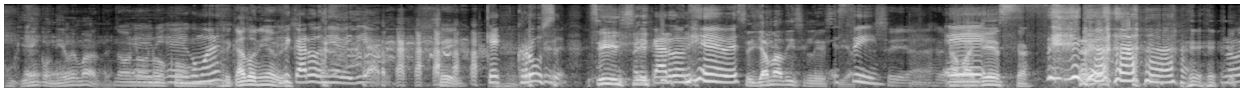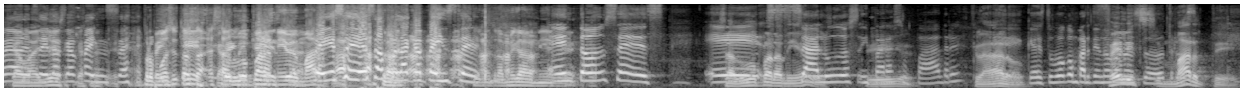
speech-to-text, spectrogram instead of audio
¿Con quién? ¿Con Nieves Marte? No, no, eh, no, eh, con ¿cómo es? Ricardo Nieves. Ricardo Nieves, diablo. Sí. que cruce. Sí, sí. Ricardo Nieves. Se llama dislexia. Sí. Sí, ah, Eh, Caballesca. No voy a decir lo que pensé. A propósito, saludos para. Nieves Martes. Pensé, esa fue la que Sí, pensé. Entonces, eh, Saludos para Nieves. Saludos y Sí. para su padre. Claro. eh, que estuvo compartiendo Félix con nosotros. Marte.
